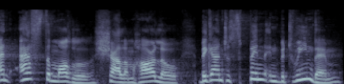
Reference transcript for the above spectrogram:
And as the model, Shalom Harlow, began to spin in between them,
